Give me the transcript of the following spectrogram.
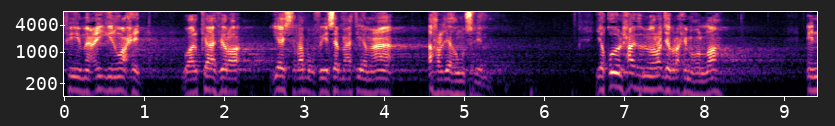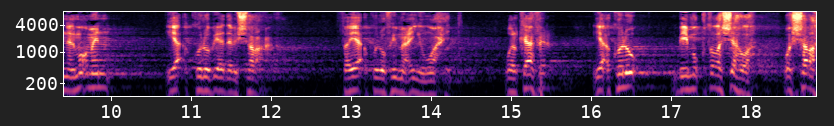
في معي واحد والكافر يشرب في سبعة أمعاء أخرجه مسلم. يقول الحافظ ابن رجب رحمه الله إن المؤمن يأكل بأدب الشرع فيأكل في معي واحد والكافر يأكل بمقتضى الشهوة والشره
